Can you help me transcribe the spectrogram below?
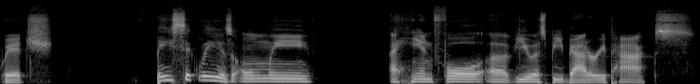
which basically is only a handful of USB battery packs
